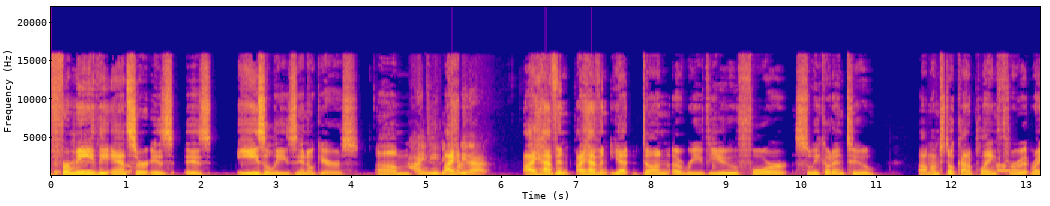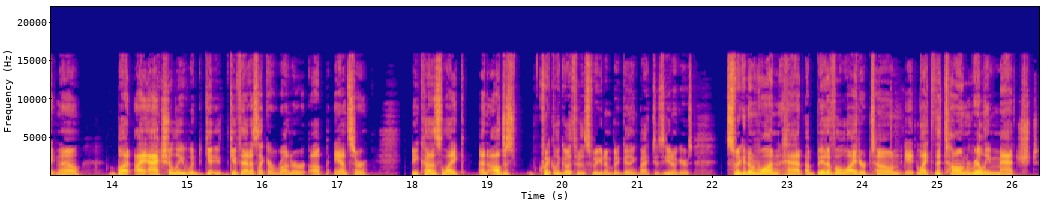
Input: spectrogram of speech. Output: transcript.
for me the answer is is easily Xenogears um I need to I- play that. I haven't I haven't yet done a review for Suikoden 2. Um, Mm-hmm. I'm still kind of playing through it right now, but I actually would gi- give that as like a runner up answer because like and I'll just quickly go through the Suikoden but getting back to Xenogears. Suikoden 1 had a bit of a lighter tone. It like the tone really matched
